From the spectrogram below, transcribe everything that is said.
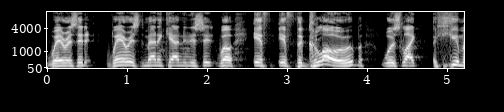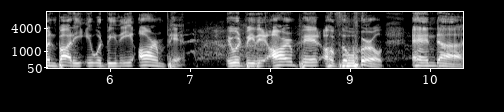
Where is it? Where is the Manukau? Well, if if the globe was like a human body, it would be the armpit. It would be the armpit of the world, and uh,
